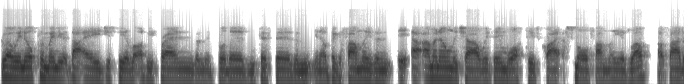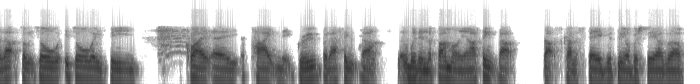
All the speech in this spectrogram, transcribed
growing up and when you're at that age, you see a lot of your friends and their brothers and sisters and you know bigger families. And it, I'm an only child within what is quite a small family as well. Outside of that, so it's all it's always been quite a, a tight knit group. But I think that within the family, and I think that that's kind of stayed with me obviously as I've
